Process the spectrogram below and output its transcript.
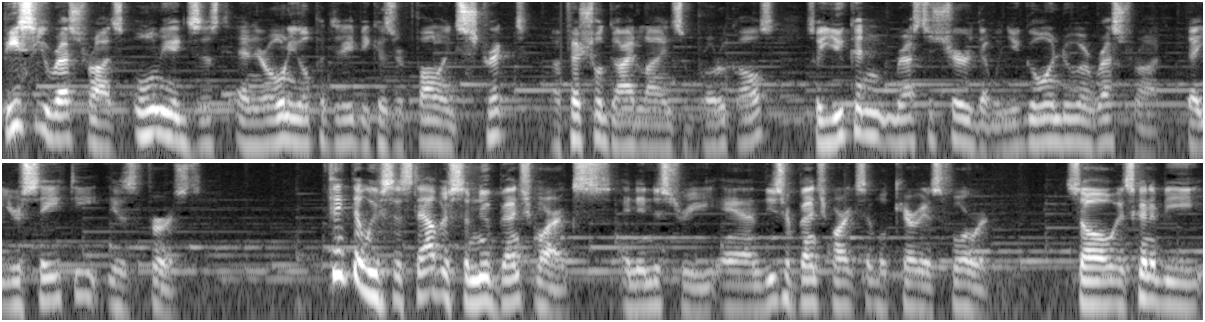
BC restaurants only exist and they're only open today because they're following strict official guidelines and protocols. So you can rest assured that when you go into a restaurant, that your safety is first. I think that we've established some new benchmarks in industry, and these are benchmarks that will carry us forward. So it's going to be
